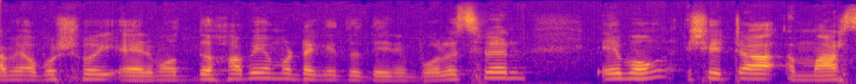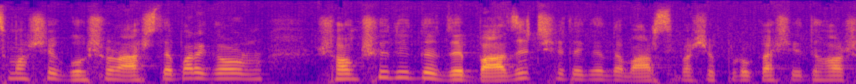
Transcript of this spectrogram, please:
আমি অবশ্যই এর মধ্যে হবে এমনটা কিন্তু তিনি বলেছিলেন এবং সেটা মার্চ মাসে ঘোষণা আসতে পারে কারণ সংশোধিত যে বাজেট সেটা কিন্তু মার্চ মাসে প্রকাশিত হওয়ার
